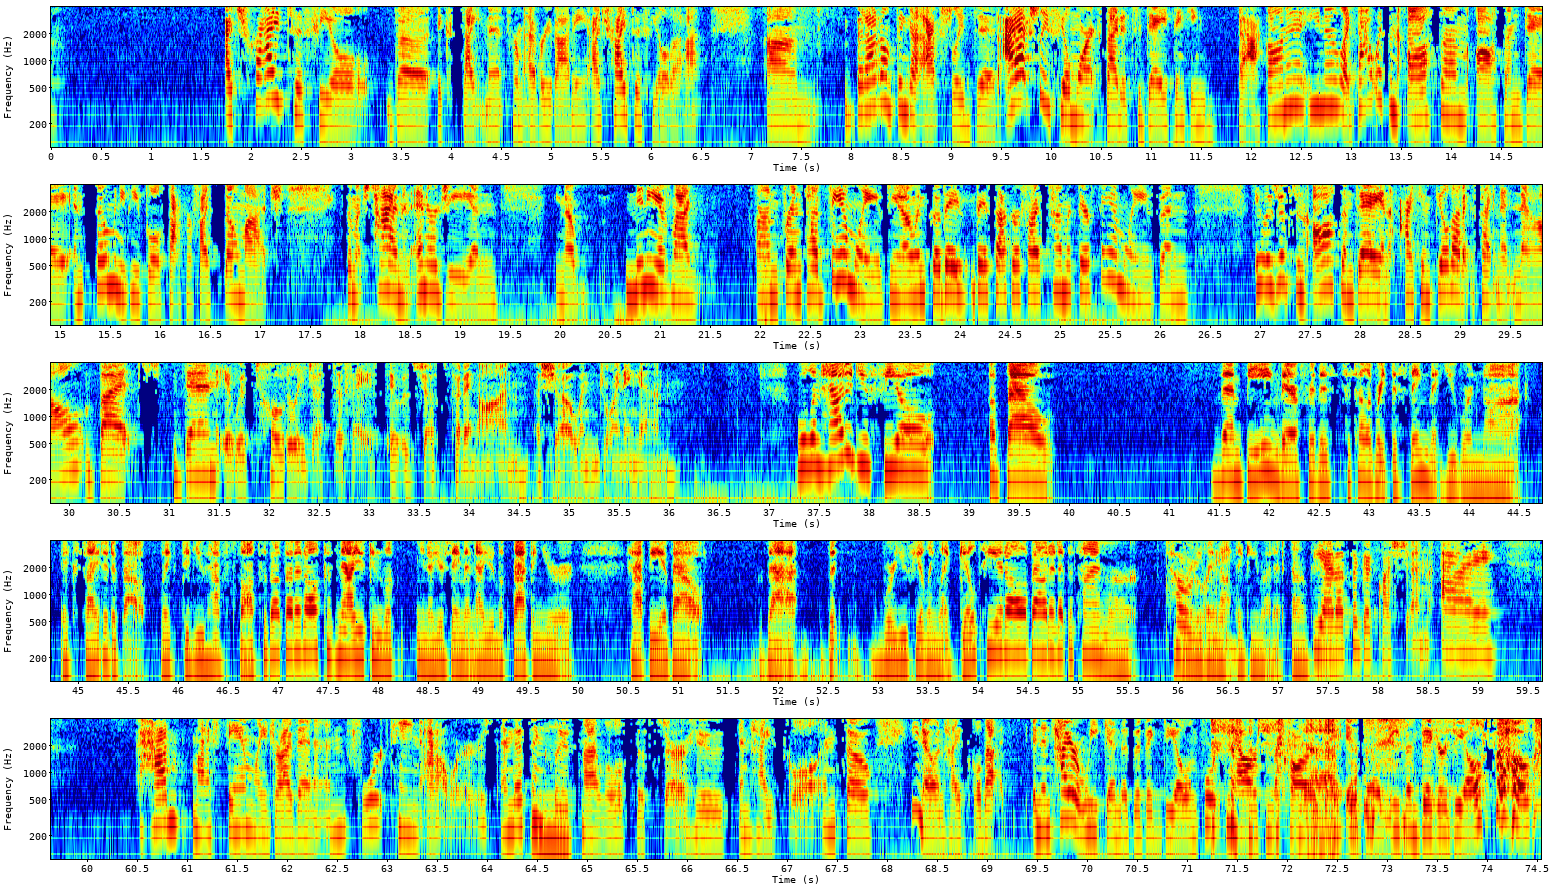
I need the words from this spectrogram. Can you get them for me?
I tried to feel the excitement from everybody. I tried to feel that. Um, but I don't think I actually did. I actually feel more excited today thinking back on it, you know, like that was an awesome, awesome day. And so many people sacrificed so much, so much time and energy. And, you know, many of my um, friends had families, you know, and so they, they sacrificed time with their families. And it was just an awesome day. And I can feel that excitement now. But then it was totally just a face. It was just putting on a show and joining in. Well, and how did you feel about them being there for this to celebrate this thing that you were not excited about? Like, did you have thoughts about that at all? Because now you can look, you know, you're saying that now you look back and you're happy about that. But were you feeling like guilty at all about it at the time, or were you Totally. even not thinking about it? Okay. Yeah, that's a good question. I had my family drive in 14 hours, and this includes my little sister who's in high school. And so, you know, in high school, that an entire weekend is a big deal, and 14 hours in the car is, is an even bigger deal. So,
